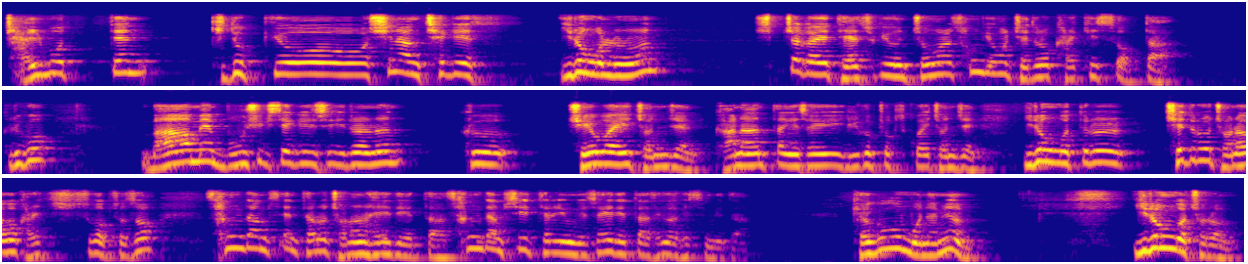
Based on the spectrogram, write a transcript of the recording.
잘못된 기독교 신앙 체계 이런 걸로는 십자가의 대속의 은총을 성경을 제대로 가르칠 수 없다. 그리고 마음의 무식 세계에서 일어나는 그 죄와의 전쟁, 가나안 땅에서의 일곱 족속과의 전쟁 이런 것들을 제대로 전하고 가르칠 수가 없어서 상담 센터로 전환해야 되겠다. 상담 시스템을 이용해서 해야 되겠다 생각했습니다. 결국은 뭐냐면 이런 것처럼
